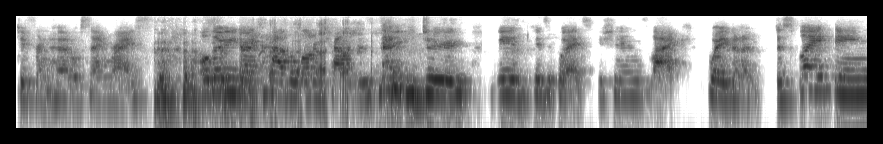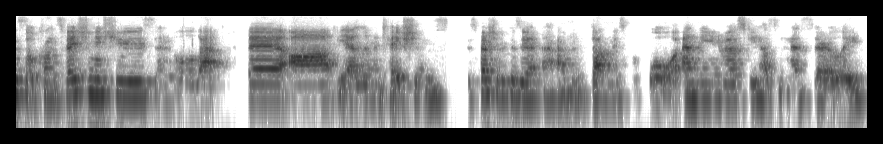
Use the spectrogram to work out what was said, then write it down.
different hurdle, same race. Although you don't have a lot of challenges that you do with physical exhibitions, like where you're going to display things or conservation issues and all that, there are yeah limitations especially because we haven't done this before and the university hasn't necessarily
